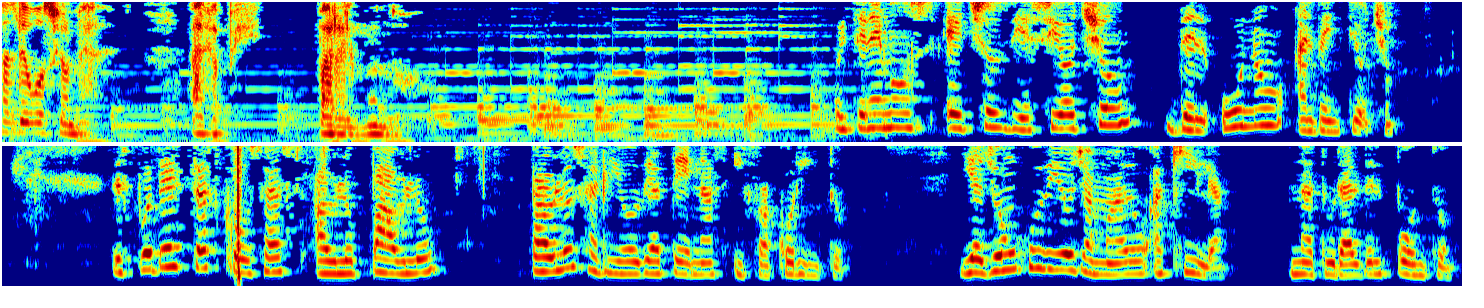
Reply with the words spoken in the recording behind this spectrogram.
al devocional. Hágame para el mundo. Hoy tenemos Hechos 18 del 1 al 28. Después de estas cosas habló Pablo. Pablo salió de Atenas y fue a Corinto. Y halló un judío llamado Aquila, natural del Ponto,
